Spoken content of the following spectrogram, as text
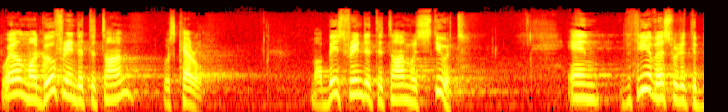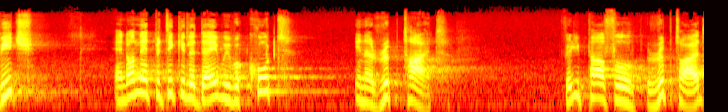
Well, my girlfriend at the time was Carol. My best friend at the time was Stuart. And the three of us were at the beach. And on that particular day, we were caught in a riptide. Very powerful riptide.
